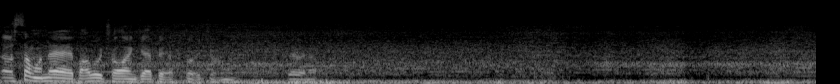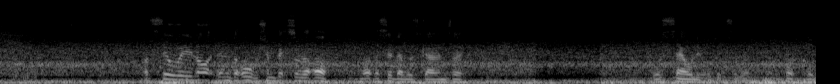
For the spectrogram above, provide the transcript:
There was someone there, but I will try and get a bit of footage of them doing it. I'd still really like them to auction bits of it off, like they said they was going to. Or sell little bits of it. Quite cool.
